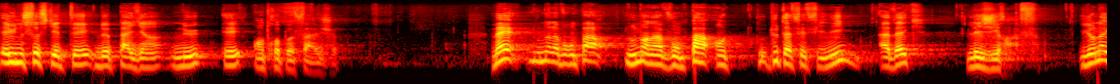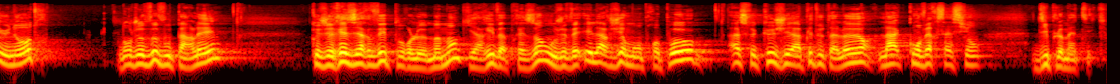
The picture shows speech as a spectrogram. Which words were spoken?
et une société de païens nus et anthropophages. Mais nous n'en avons pas, tout à fait fini avec les girafes. Il y en a une autre dont je veux vous parler, que j'ai réservée pour le moment qui arrive à présent, où je vais élargir mon propos à ce que j'ai appelé tout à l'heure la conversation diplomatique.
